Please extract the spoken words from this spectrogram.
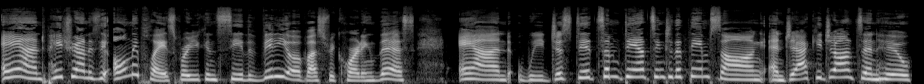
And Patreon is the only place where you can see the video of us recording this. And we just did some dancing to the theme song. And Jackie Johnson, who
